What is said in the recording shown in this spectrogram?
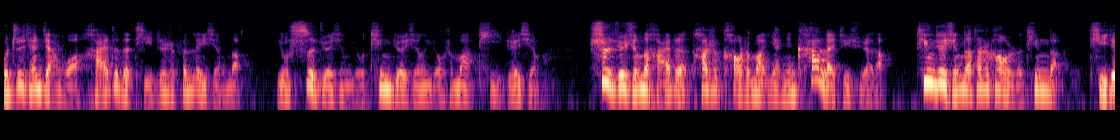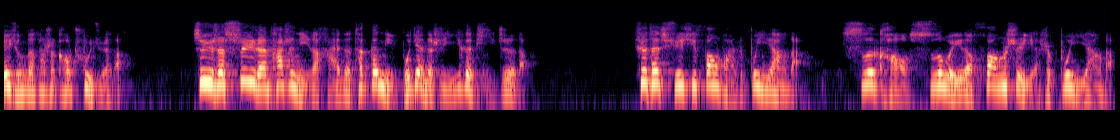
我之前讲过，孩子的体质是分类型的，有视觉型，有听觉型，有什么体觉型。视觉型的孩子他是靠什么眼睛看来去学的，听觉型的他是靠耳朵听的，体觉型的他是靠触觉的。所以说，虽然他是你的孩子，他跟你不见得是一个体质的，所以他学习方法是不一样的，思考思维的方式也是不一样的。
